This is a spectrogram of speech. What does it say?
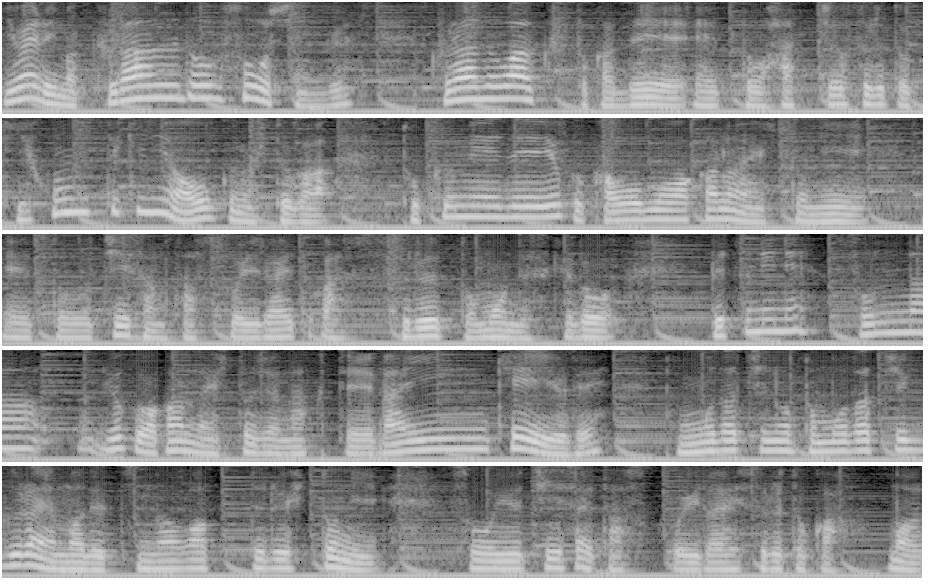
いわゆる今クラウドソーシングクラウドワークスとかで、えっと、発注すると基本的には多くの人が匿名でよく顔もわからない人に、えーと、小さなタスクを依頼とかすると思うんですけど別にねそんなよくわかんない人じゃなくて LINE 経由で友達の友達ぐらいまでつながってる人にそういう小さいタスクを依頼するとか、まあ、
